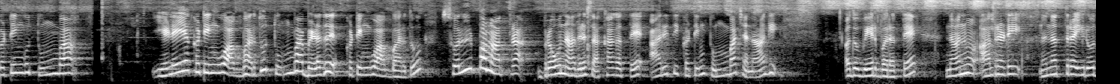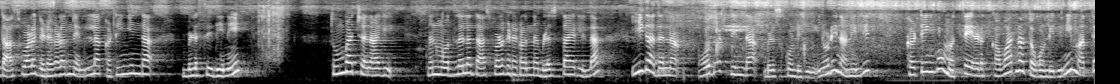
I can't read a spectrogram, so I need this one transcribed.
ಕಟಿಂಗು ತುಂಬ, ಎಳೆಯ ಕಟಿಂಗು ಆಗಬಾರ್ದು, ತುಂಬ ಬೆಳೆದ ಕಟಿಂಗು ಆಗಬಾರ್ದು. ಸ್ವಲ್ಪ ಮಾತ್ರ ಬ್ರೌನ್ ಆದರೆ ಸಾಕಾಗತ್ತೆ. ಆ ರೀತಿ ಕಟಿಂಗ್ ತುಂಬ ಚೆನ್ನಾಗಿ ಅದು ಬೇರ್ ಬರುತ್ತೆ. ನಾನು ಆಲ್ರೆಡಿ ನನ್ನ ಹತ್ರ ಇರೋ ದಾಸವಾಳ ಗಿಡಗಳನ್ನೆಲ್ಲ ಕಟಿಂಗಿಂದ ಬೆಳೆಸಿದ್ದೀನಿ. ತುಂಬ ಚೆನ್ನಾಗಿ ನಾನು ಮೊದಲೆಲ್ಲ ದಾಸವಾಳ ಗಿಡಗಳನ್ನು ಬೆಳೆಸ್ತಾ ಇರಲಿಲ್ಲ. ಈಗ ಅದನ್ನು ಹೋದಷ್ಟದಿಂದ ಬೆಳೆಸ್ಕೊಂಡಿದ್ದೀನಿ. ನೋಡಿ, ನಾನಿಲ್ಲಿ ಕಟಿಂಗು ಮತ್ತು ಎರಡು ಕವರ್ನ ತೊಗೊಂಡಿದ್ದೀನಿ, ಮತ್ತು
